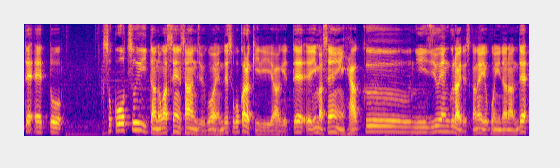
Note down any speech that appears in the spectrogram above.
で、え、っと、そこをついたのが1035円で、そこから切り上げて、今1120円ぐらいですかね、横に並んで、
